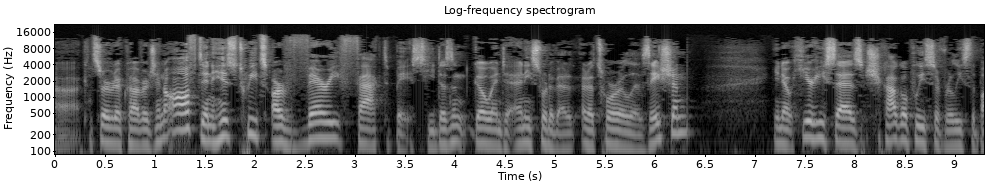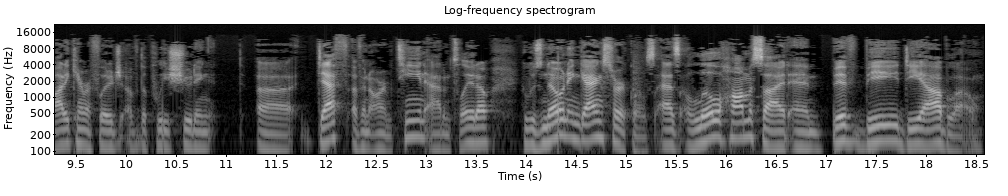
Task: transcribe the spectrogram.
uh, conservative coverage, and often his tweets are very fact based. He doesn't go into any sort of ed- editorialization. You know, here he says Chicago police have released the body camera footage of the police shooting uh, death of an armed teen, Adam Toledo, who was known in gang circles as Lil Homicide and Biv B Diablo,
